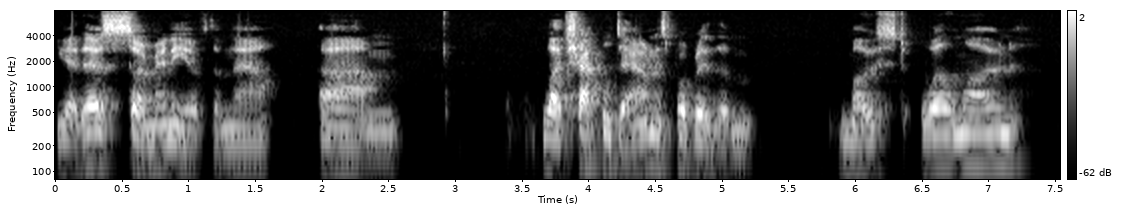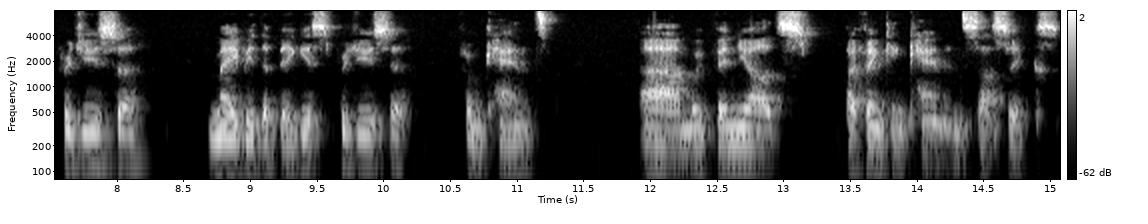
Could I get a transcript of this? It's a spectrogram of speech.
Yeah, there's so many of them now. Um, like Chapel Down is probably the most well known producer, maybe the biggest producer from Kent, um, with vineyards, I think, in Kent and Sussex.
